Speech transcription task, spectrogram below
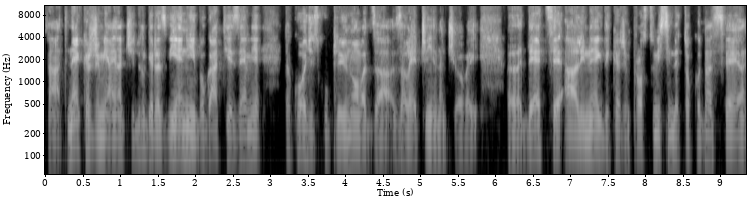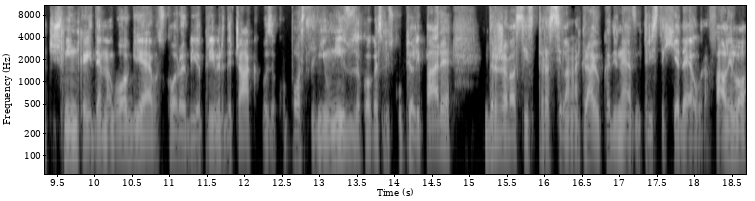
Znate, ne kažem ja, znači, druge razvijenije i bogatije zemlje takođe skupljaju novac za, za lečenje, znači, ovaj, e, dece, ali negde, kažem, prosto mislim da je to kod nas sve, znači šminka i demagogija, evo skoro je bio primjer dečaka za ko poslednji u nizu za koga smo skupljali pare, država se isprsila na kraju kad je, ne znam, 300.000 eura falilo,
